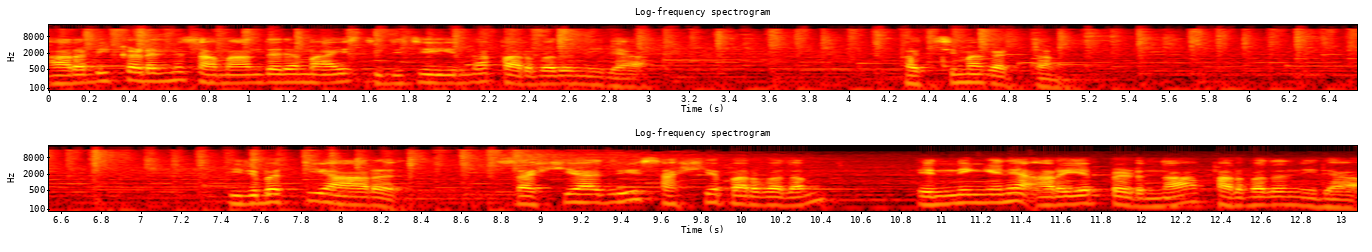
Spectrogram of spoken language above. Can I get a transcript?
അറബിക്കടലിന് സമാന്തരമായി സ്ഥിതി ചെയ്യുന്ന പർവതനിര പശ്ചിമഘട്ടം. ഇരുപത്തിയാറ് സഹ്യാദ്രി സഹ്യപർവതം എന്നിങ്ങനെ അറിയപ്പെടുന്ന പർവതനിര.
